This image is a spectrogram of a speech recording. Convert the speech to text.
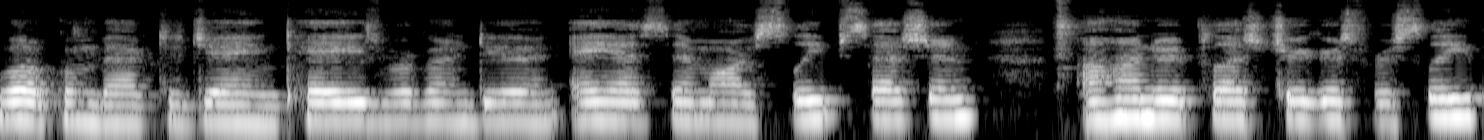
Welcome back to J and K's. We're going to do an ASMR sleep session. 100 plus triggers for sleep.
